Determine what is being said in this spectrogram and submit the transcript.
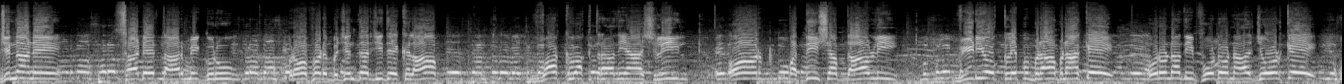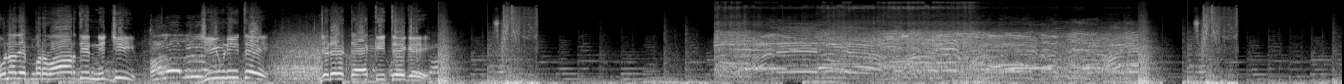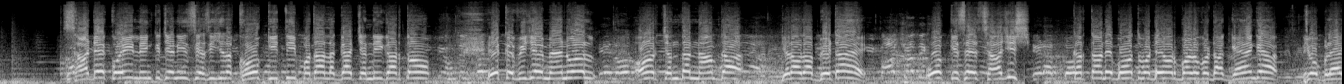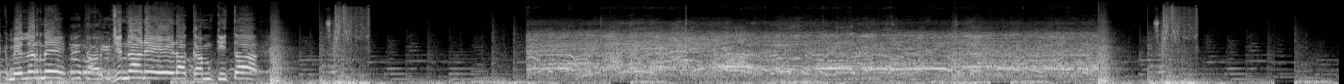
ਜਿਨ੍ਹਾਂ ਨੇ ਸਾਡੇ ਧਾਰਮਿਕ ਗੁਰੂ ਪ੍ਰੋਫਟ ਬਜਿੰਦਰ ਜੀ ਦੇ ਖਿਲਾਫ ਵੱਖ-ਵੱਖ ਤਰ੍ਹਾਂ ਦੀਆਂ ਅਸ਼ਲੀਲ ਔਰ ਭੱਦੀ ਸ਼ਬਦਾਵਲੀ ਵੀਡੀਓ ਕਲਿੱਪ ਬਣਾ ਬਣਾ ਕੇ ਔਰ ਉਹਨਾਂ ਦੀ ਫੋਟੋ ਨਾਲ ਜੋੜ ਕੇ ਉਹਨਾਂ ਦੇ ਪਰਿਵਾਰ ਦੀ ਨਿੱਜੀ ਜੀਵਨੀ ਤੇ ਜਿਹੜੇ ਅਟੈਕ ਕੀਤੇ ਗਏ। ਸਾਡੇ ਕੋਈ ਲਿੰਕ ਚ ਨਹੀਂ ਸੀ। ਅਸੀਂ ਜਦੋਂ ਖੋਹ ਕੀਤੀ, ਪਤਾ ਲੱਗਾ ਚੰਡੀਗੜ੍ਹ ਤੋਂ ਇੱਕ ਵਿਜੇ ਮੈਨੂਅਲ ਔਰ ਚੰਦਨ ਨਾਮ ਦਾ ਜਿਹੜਾ ਉਹਦਾ ਬੇਟਾ ਹੈ, ਉਹ ਕਿਸੇ ਸਾਜ਼ਿਸ਼ ਕਰਤਾ ਨੇ ਬਹੁਤ ਵੱਡੇ ਔਰ ਬੜਾ ਵੱਡਾ ਗੈਂਗ ਆ, ਜੋ ਬਲੈਕਮੇਲਰ ਨੇ, ਜਿਨ੍ਹਾਂ ਨੇ ਇਹ ਜਿਹੜਾ ਕੰਮ ਕੀਤਾ।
